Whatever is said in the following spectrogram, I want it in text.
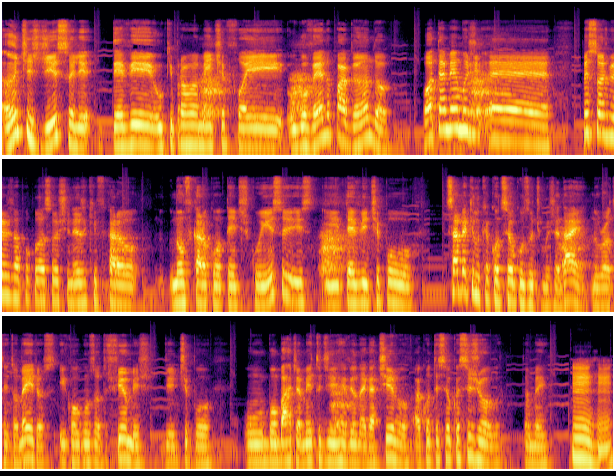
antes disso, ele teve o que provavelmente foi o governo pagando, ou até mesmo é, pessoas mesmo da população chinesa que ficaram não ficaram contentes com isso e, e teve tipo. Sabe aquilo que aconteceu com os últimos Jedi no Rotten Tomatoes e com alguns outros filmes? De tipo, um bombardeamento de review negativo? Aconteceu com esse jogo também. Uhum.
